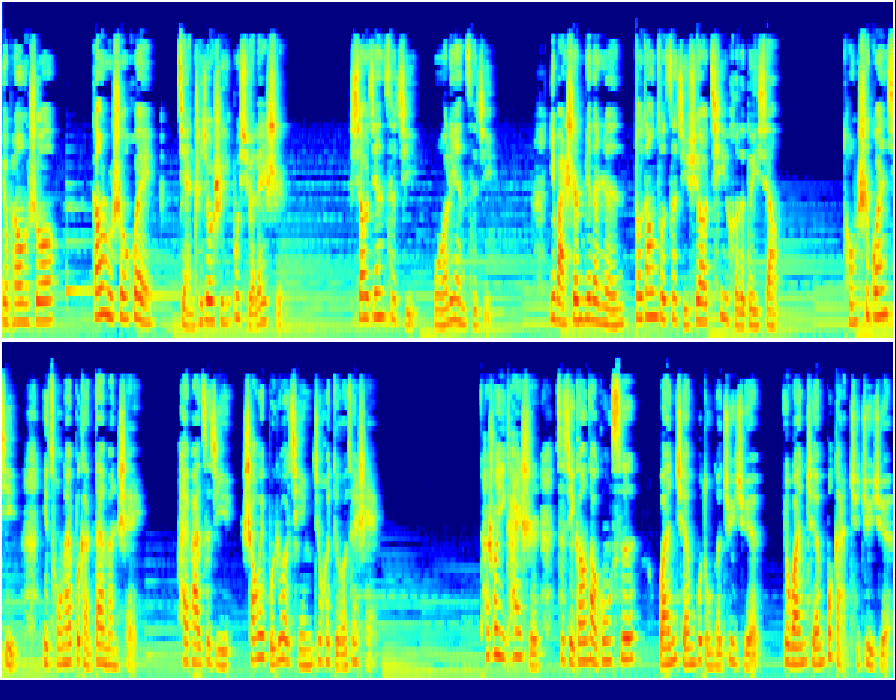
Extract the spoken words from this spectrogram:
有朋友说，刚入社会简直就是一部血泪史，削尖自己，磨练自己。你把身边的人都当做自己需要契合的对象，同事关系你从来不敢怠慢谁，害怕自己稍微不热情就会得罪谁。他说一开始自己刚到公司，完全不懂得拒绝，又完全不敢去拒绝，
